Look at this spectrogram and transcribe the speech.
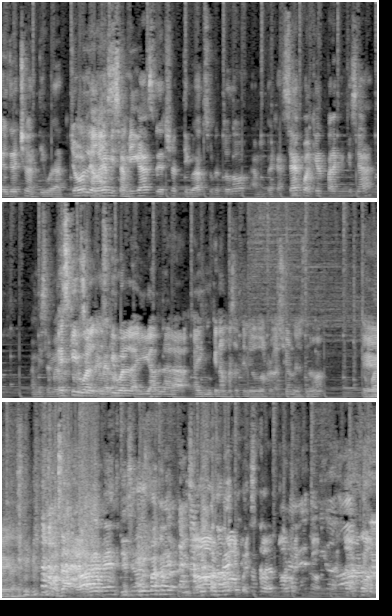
el derecho de antigüedad. Yo le doy Ah, a mis sí. amigas derecho de antigüedad, sobre todo a mi pareja, sea cualquier pareja que sea, a mis amigos. Es que igual, es que igual ahí habla alguien que nada más ha tenido dos relaciones, ¿no? Eh, O sea, Ah, ven. discúlpame, No, no, discúlpame. no. No, no,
